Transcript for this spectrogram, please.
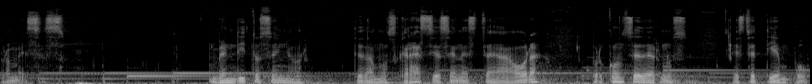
promesas. Bendito Señor, te damos gracias en esta hora por concedernos este tiempo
